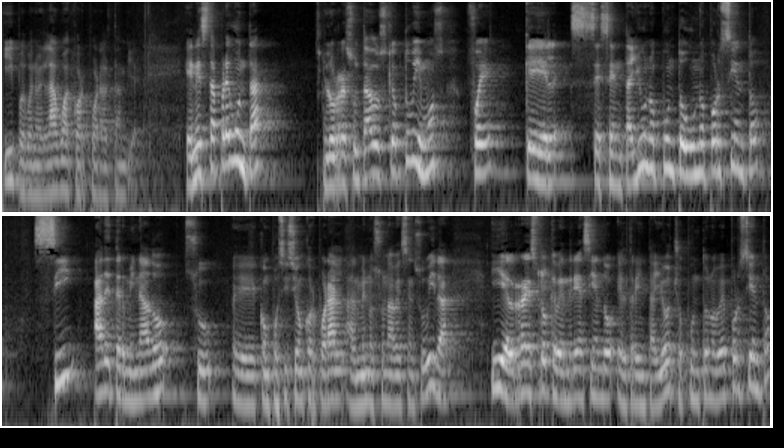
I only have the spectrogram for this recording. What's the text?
y pues bueno, el agua corporal también. En esta pregunta los resultados que obtuvimos fue que el 61.1% sí ha determinado su eh, composición corporal al menos una vez en su vida. y el resto que vendría siendo el 38.9%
